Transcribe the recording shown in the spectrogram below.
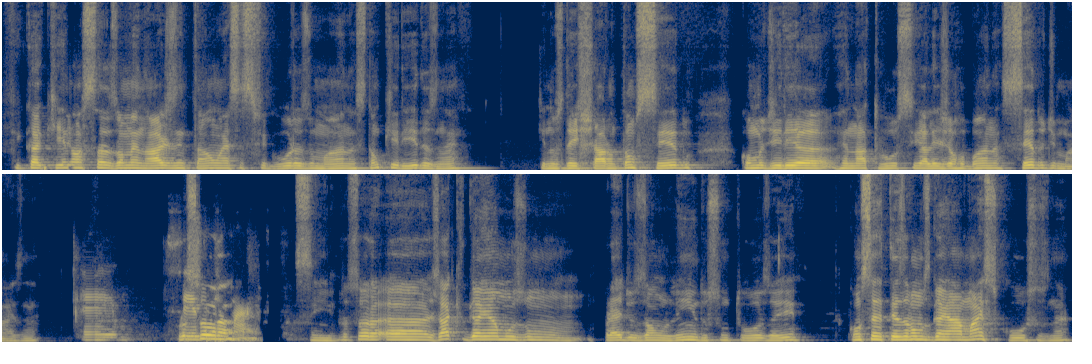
Fica aqui nossas homenagens, então, a essas figuras humanas tão queridas, né? Que nos deixaram tão cedo, como diria Renato Russo e a Legião Urbana, cedo demais, né? É, cedo professora, demais. Sim, professora, uh, já que ganhamos um prédiozão lindo, suntuoso aí, com certeza vamos ganhar mais cursos, né?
